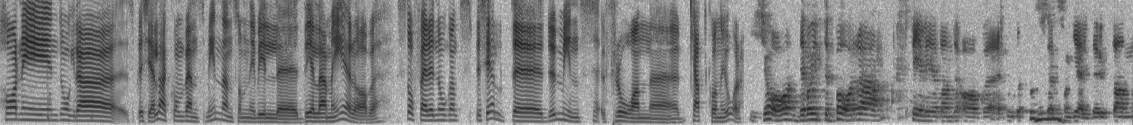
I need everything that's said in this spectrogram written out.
Har ni några speciella konventsminnen som ni vill eh, dela med er av? Stoffe, är det något speciellt eh, du minns från eh, Katcon i år? Ja, det var inte bara spelledande av Blod och pussel mm. som gällde utan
